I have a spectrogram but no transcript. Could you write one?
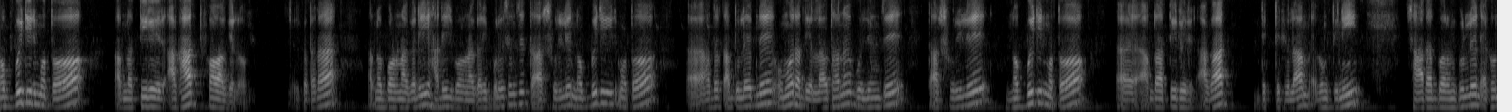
নব্বইটির মতো আপনার তীরের আঘাত পাওয়া গেল। এই কথাটা আপনার বর্ণাগারী হাদিস বর্ণাগারী বলেছেন যে তার শরীরে নব্বইটির মতো হজরত আবদুল্লাহ ইবনে উমর আদি আল্লাহ বললেন যে, তার শরীরে নব্বইটির মতো আমরা তীরের আঘাত দেখতে পেলাম এবং তিনি শাহাদাত বরণ করলেন। এখন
